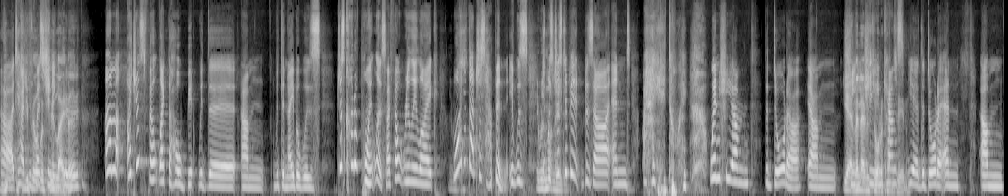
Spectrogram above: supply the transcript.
uh, to have you you feel it was too questioning who. Um, I just felt like the whole bit with the um with the neighbor was just kind of pointless. I felt really like, why did that just happen? It was It was it was just a bit bizarre, and I hated the way when she um the daughter um Yeah, she, the neighbour's she daughter comes in. yeah the daughter and um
